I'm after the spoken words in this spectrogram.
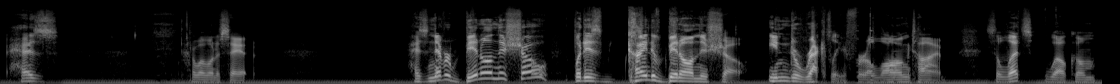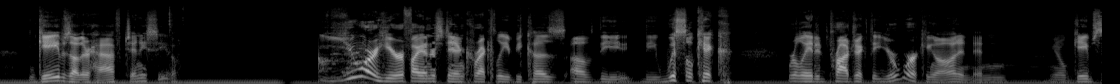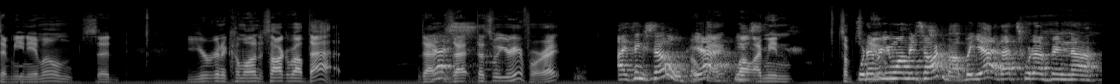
has, how do I want to say it? Has never been on this show, but has kind of been on this show indirectly for a long time. So let's welcome Gabe's other half, Jenny Siu you are here, if I understand correctly, because of the the whistlekick related project that you're working on, and, and you know, Gabe sent me an email and said you're going to come on to talk about that. That yes. that that's what you're here for, right? I think so. Okay. Yeah. Well, I mean, whatever you. you. want me to talk about, but yeah, that's what I've been. Uh,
